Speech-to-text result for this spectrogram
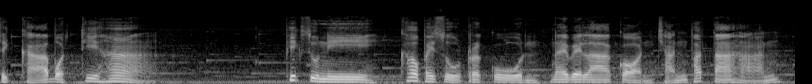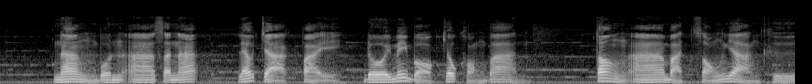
สิกขาบทที่ห้าภิกษุณีเข้าไปสู่ตระกูลในเวลาก่อนฉันพัตตาหาร นั่งบนอาสนะแล้วจากไปโดยไม่บอกเจ้าของบ้าน ต้องอาบัตสองอย่างคือ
